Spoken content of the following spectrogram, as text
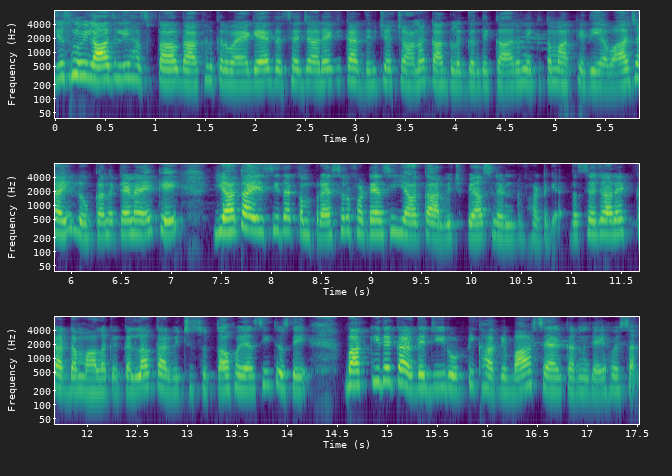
ਜਿਸ ਨੂੰ ਇਲਾਜ ਲਈ ਹਸਪਤਾਲ ਦਾਖਲ ਕਰਵਾਇਆ ਗਿਆ ਹੈ, ਦੱਸਿਆ ਜਾ ਰਿਹਾ ਹੈ ਕਿ ਘਰ ਦੇ ਵਿੱਚ ਅਚਾਨਕ ਅੱਗ ਲੱਗਣ ਦੇ ਕਾਰਨ ਇੱਕ ਧਮਾਕੇ ਦੀ ਆਵਾਜ਼ ਆਈ। ਲੋਕਾਂ ਦਾ ਕਹਿਣਾ ਹੈ ਕਿ ਜਾਂ ਤਾਂ ਏਸੀ ਦਾ ਕੰਪਰੈਸਰ ਫਟਿਆ ਸੀ ਜਾਂ ਘਰ ਵਿੱਚ ਪਿਆ ਸਿਲੰਡਰ ਫਟ ਗਿਆ। ਦੱਸਿਆ ਜਾ ਰਿਹਾ ਹੈ ਕਿ ਘਰ ਦਾ ਮਾਲਕ ਇਕੱਲਾ ਘਰ ਵਿੱਚ ਸੁੱਤਾ ਹੋਇਆ ਸੀ ਤੇ ਉਸਦੇ ਬਾਕੀ ਦੇ ਘਰ ਦੇ ਜੀ ਰੋਟੀ ਖਾ ਕੇ ਬਾਹਰ ਸੈਰ ਕਰਨ ਗਏ ਹੋਏ ਸਨ,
